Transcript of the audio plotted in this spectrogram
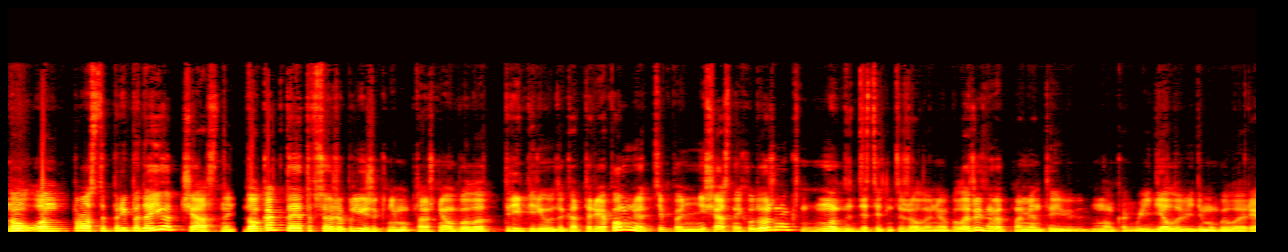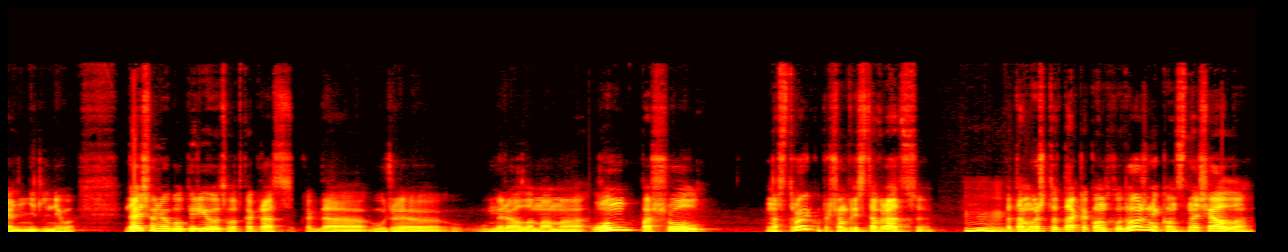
Ну, он просто преподает частно, но как-то это все же ближе к нему, потому что у него было три периода, которые я помню, типа несчастный художник, ну, действительно тяжелая у него была жизнь в этот момент, и, ну, как бы и дело, видимо, было реально не для него. Дальше у него был период, вот как раз, когда уже умирала мама, он пошел на стройку, причем в реставрацию, mm. потому что так как он художник, он сначала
